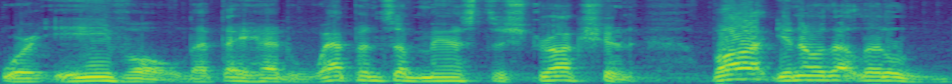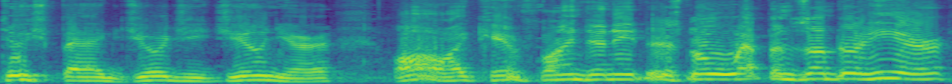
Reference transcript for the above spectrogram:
were evil, that they had weapons of mass destruction. But, you know, that little douchebag Georgie Jr., oh, I can't find any, there's no weapons under here,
